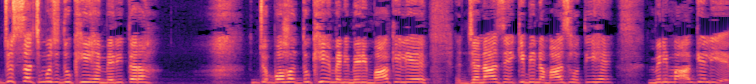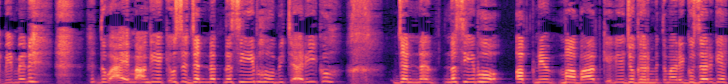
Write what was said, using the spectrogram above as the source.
जो सचमुच दुखी है मेरी तरह, जो बहुत दुखी है मेरी मेरी माँ के लिए जनाजे की भी नमाज़ होती है, मेरी माँ के लिए भी मैंने दुआएँ मांगी कि उसे जन्नत नसीब हो बिचारी को। जन्नत नसीब हो अपने माँ बाप के लिए जो घर में तुम्हारे गुजर गए,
